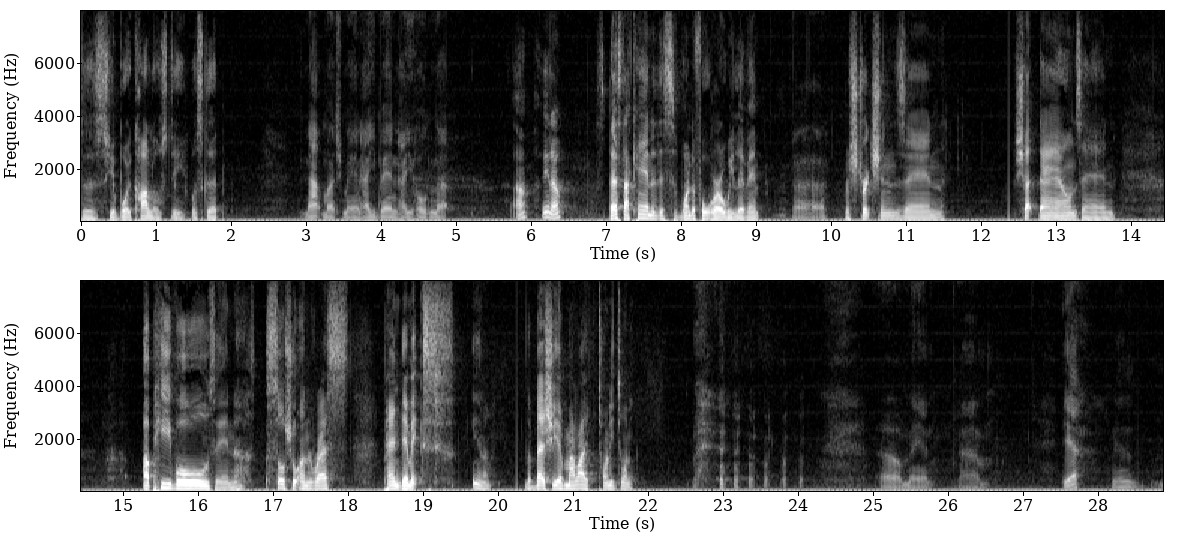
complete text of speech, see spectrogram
This is your boy Carlos D. What's good? not much, man. How you been? How you holding up? Uh, you know, as best I can in this wonderful world we live in. Uh huh. Restrictions and shutdowns and upheavals and social unrest, pandemics. You know, the best year of my life, 2020. Oh man. Um, yeah, uh,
